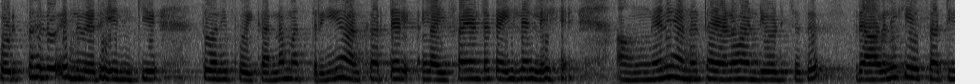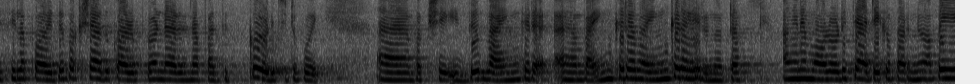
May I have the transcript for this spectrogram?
കൊടുത്താലോ എന്ന് വരെ എനിക്ക് തോന്നിപ്പോയി. കാരണം അത്രയും ആൾക്കാരുടെ ലൈഫ് അയാളുടെ കയ്യിലല്ലേ? അങ്ങനെയാണ് കേട്ടോ അയാൾ വണ്ടി ഓടിച്ചത്. രാവിലെ കെ എസ് ആർ ടി സിയിലാണ് പോയത്. പക്ഷേ അത് കുഴപ്പമുണ്ടായിരുന്നില്ല. പതുക്കെ ഓടിച്ചിട്ട് പോയി. പക്ഷേ ഇത് ഭയങ്കര ഭയങ്കര ഭയങ്കരമായിരുന്നു ആയിരുന്നു കേട്ടോ അങ്ങനെ മോളോട് ടാറ്റയൊക്കെ പറഞ്ഞു. അപ്പോൾ ഈ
